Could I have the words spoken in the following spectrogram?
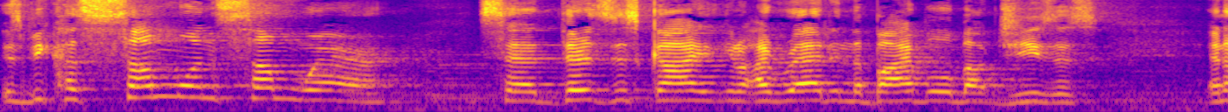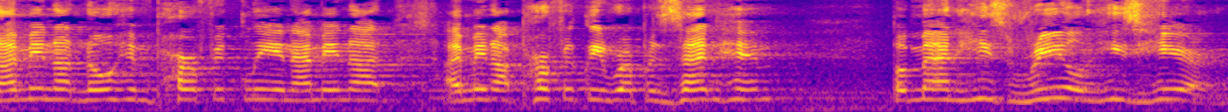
is because someone somewhere said, There's this guy, you know, I read in the Bible about Jesus, and I may not know him perfectly, and I may not, I may not perfectly represent him, but man, he's real and he's here.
